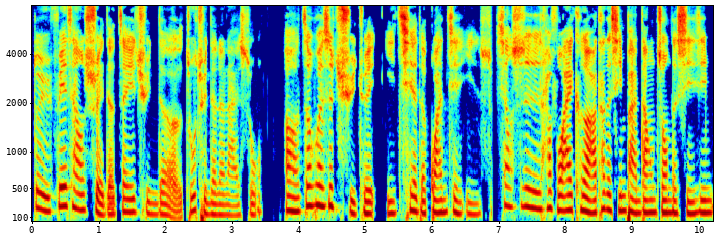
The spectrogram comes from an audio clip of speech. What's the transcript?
对于非常水的这一群的族群的人来说，呃，这会是取决一切的关键因素。像是哈佛艾克啊，他的星盘当中的行星，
